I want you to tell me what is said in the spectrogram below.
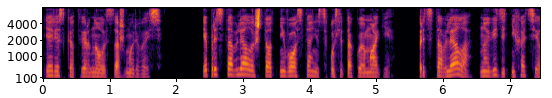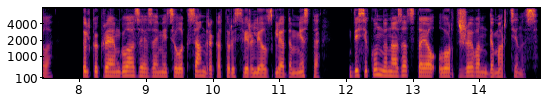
Я резко отвернулась, зажмуриваясь. Я представляла, что от него останется после такой магии. Представляла, но видеть не хотела. Только краем глаза я заметила Александра, который сверлил взглядом место, где секунду назад стоял лорд Джеван де Мартинес.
